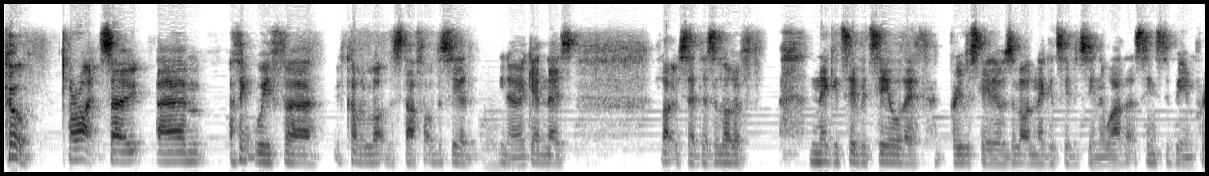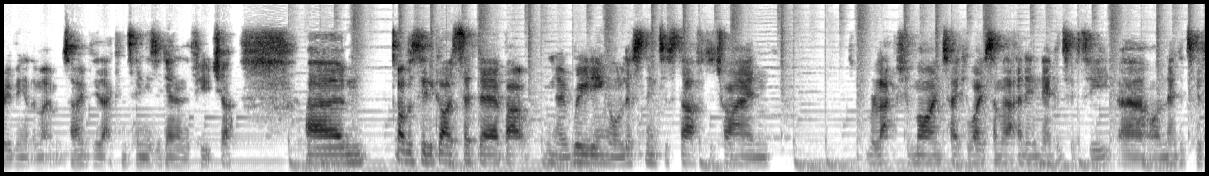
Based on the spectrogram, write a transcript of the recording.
cool. All right. So um, I think we've uh, we've covered a lot of the stuff. Obviously, uh, you know, again, there's like we said, there's a lot of negativity. Or there previously there was a lot of negativity in the world. That seems to be improving at the moment. So hopefully that continues again in the future. Um, obviously, the guys said there about you know reading or listening to stuff to try and relax your mind, take away some of that any negativity uh, or negative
